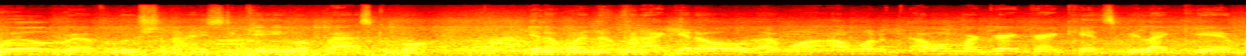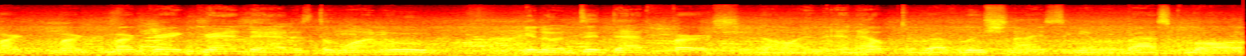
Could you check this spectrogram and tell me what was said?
will revolutionize the game of basketball. You know, when when I get old, I want I want I want my great grandkids to be like, yeah, my my, my great granddad is the one who, you know, did that first, you know, and, and helped to revolutionize the game of basketball.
